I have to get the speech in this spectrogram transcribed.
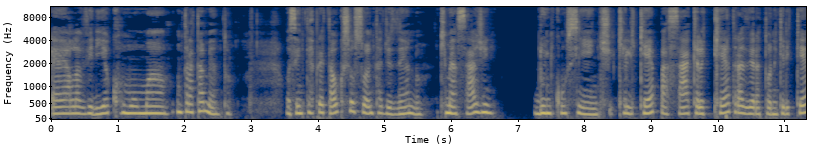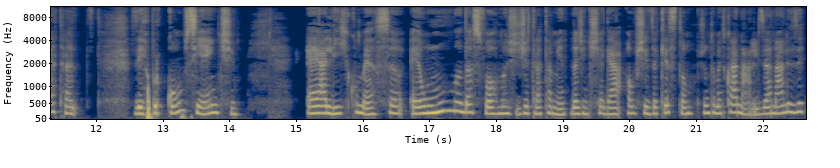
ela viria como uma, um tratamento. Você interpretar o que o seu sonho está dizendo, que mensagem do inconsciente que ele quer passar, que ele quer trazer à tona, que ele quer trazer para o consciente, é ali que começa, é uma das formas de tratamento da gente chegar ao X da questão, juntamente com a análise. A análise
